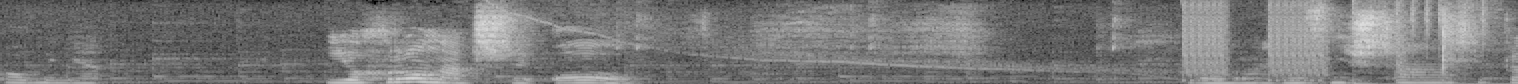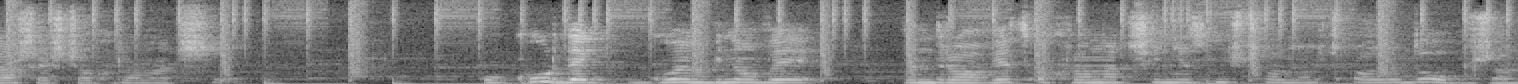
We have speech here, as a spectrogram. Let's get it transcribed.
Ognia. I ochrona 3. O! Dobra, niezniszczalność i proszę jeszcze ochrona 3. O kurde, głębinowy wędrowiec, ochrona 3, niezniszczalność, ale dobrze.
